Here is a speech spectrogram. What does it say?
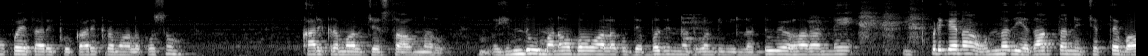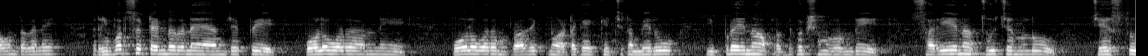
ముప్పై తారీఖు కార్యక్రమాల కోసం కార్యక్రమాలు చేస్తూ ఉన్నారు. హిందూ మనోభావాలకు దెబ్బతిన్నటువంటి ఈ లడ్డు వ్యవహారాన్ని ఇప్పటికైనా ఉన్నది యథార్థాన్ని చెప్తే బాగుంటుందని రివర్స్ టెండర్ అనే అని చెప్పి పోలవరాన్ని పోలవరం ప్రాజెక్టును అటకెక్కించిన మీరు ఇప్పుడైనా ప్రతిపక్షంలో ఉండి సరైన సూచనలు చేస్తూ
